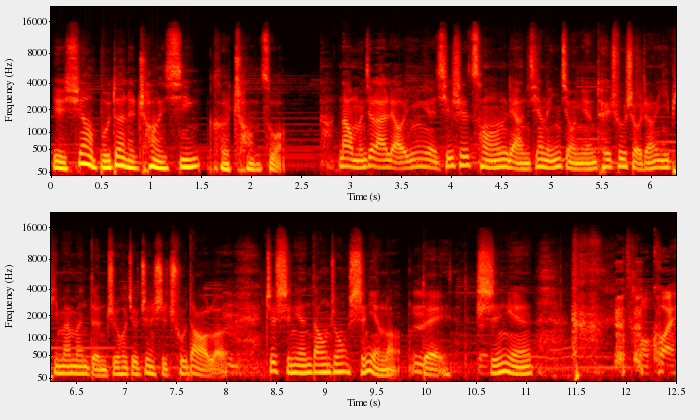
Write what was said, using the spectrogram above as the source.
也需要不断的创新和创作。那我们就来聊音乐。其实从两千零九年推出首张 EP《慢慢等》之后，就正式出道了。这十年当中，十年了，对，十年，好快。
